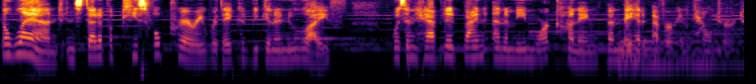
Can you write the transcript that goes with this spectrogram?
The land, instead of a peaceful prairie where they could begin a new life, was inhabited by an enemy more cunning than they had ever encountered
